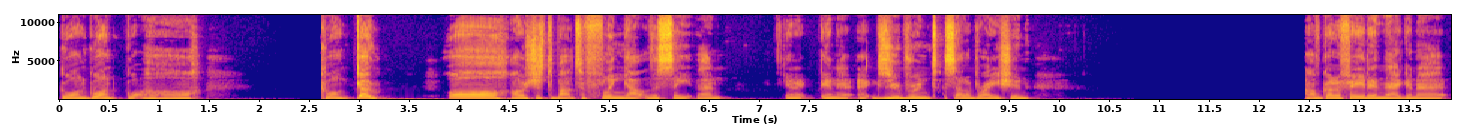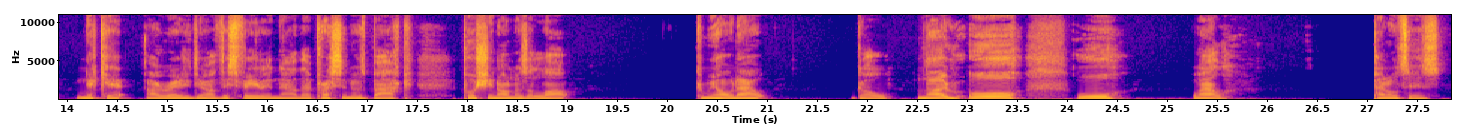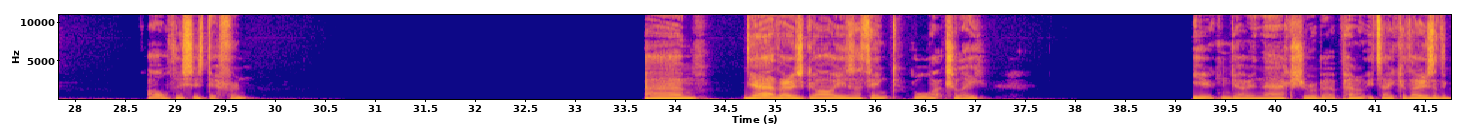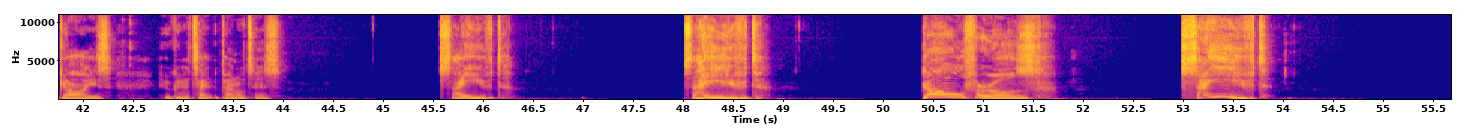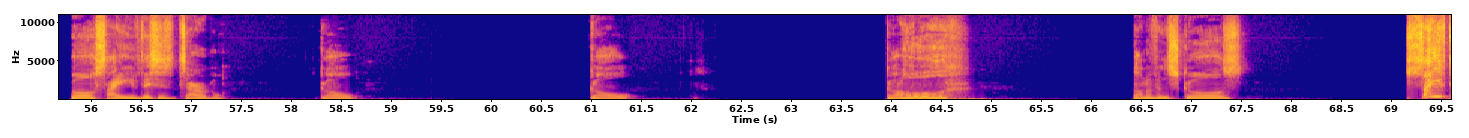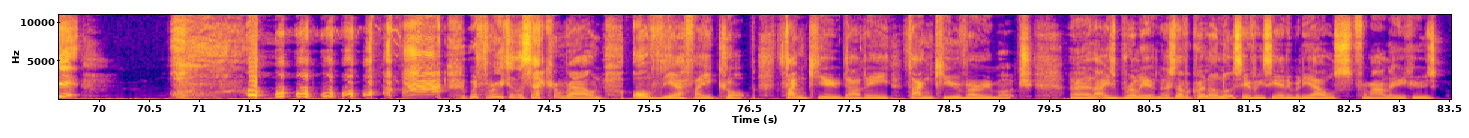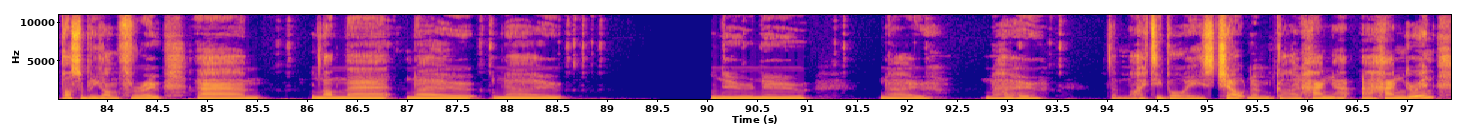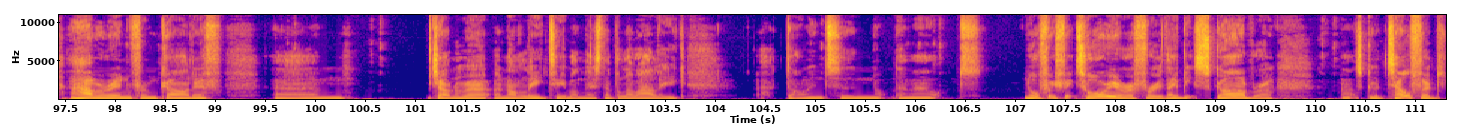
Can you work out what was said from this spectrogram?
Go on, go on, go on. Oh, come on, go. Oh, I was just about to fling out of the seat then in in an exuberant celebration. I've got a feeling they're going to nick it. I really do have this feeling now. They're pressing us back, pushing on us a lot. Can we hold out? Goal. No. Oh, oh. Well, penalties. Oh, this is different. Um, yeah, those guys, I think. Oh, actually, you can go in there because you're a better penalty taker. Those are the guys who are going to take the penalties. Saved. Saved. Goal for us. Saved. Oh, saved. This is terrible. Goal. Goal. Goal. Donovan scores. Saved it! We're through to the second round of the FA Cup. Thank you, Daddy. Thank you very much. Uh, that is brilliant. Let's have a quick little look, see if we can see anybody else from league who's possibly gone through. Um, none there. No, no, no, no, no, no. The mighty boys. Cheltenham got a, hang a hanger in, a hammer in from Cardiff. Um, Cheltenham are a non-league team on this. They're below our league. Uh, Darlington knocked them out. Northwich Victoria are through. They beat Scarborough. That's good. Telford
